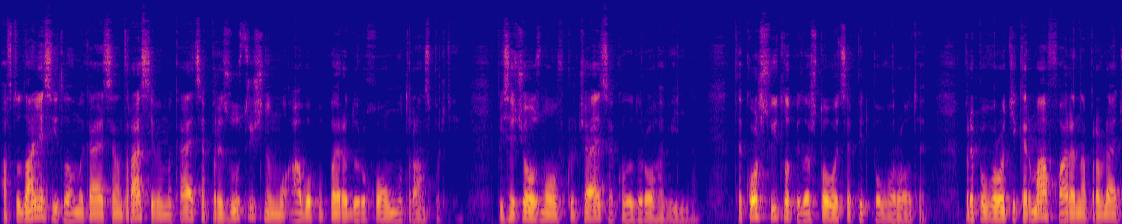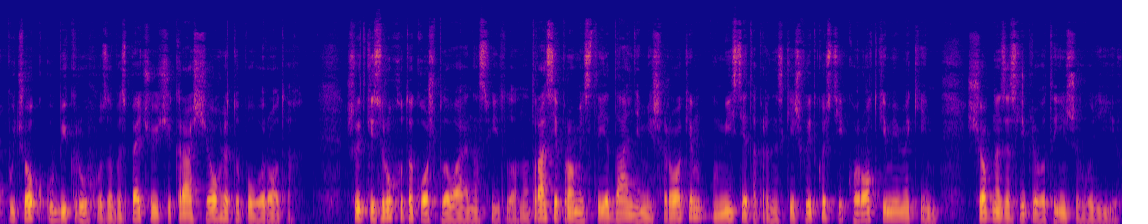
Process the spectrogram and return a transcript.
Автодальне світло вмикається на трасі, вимикається при зустрічному або попереду рухомому транспорті, після чого знову включається, коли дорога вільна. Також світло підлаштовується під повороти. При повороті керма фари направляють пучок у бік руху, забезпечуючи кращий огляд у поворотах. Швидкість руху також впливає на світло. На трасі промінь стає дальнім і широким, у місті та при низькій швидкості коротким і м'яким, щоб не засліплювати інших водіїв.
